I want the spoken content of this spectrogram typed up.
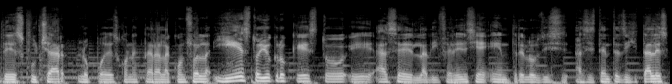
de, escuchar, lo puedes conectar a la consola. Y esto, yo creo que esto eh, hace la diferencia entre los asistentes digitales,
